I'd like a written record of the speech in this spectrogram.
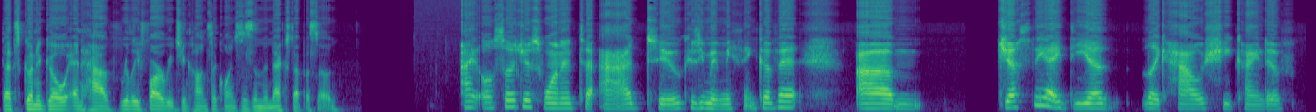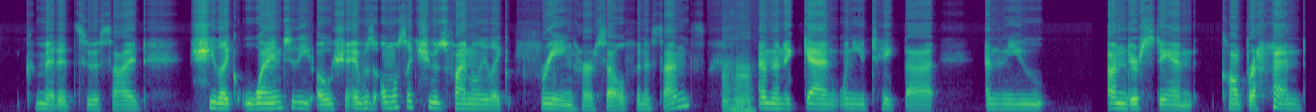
that's going to go and have really far-reaching consequences in the next episode. I also just wanted to add too, because you made me think of it. Um, just the idea, like how she kind of committed suicide. She like went into the ocean. It was almost like she was finally like freeing herself in a sense. Mhm. And then again, when you take that and then you understand, comprehend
